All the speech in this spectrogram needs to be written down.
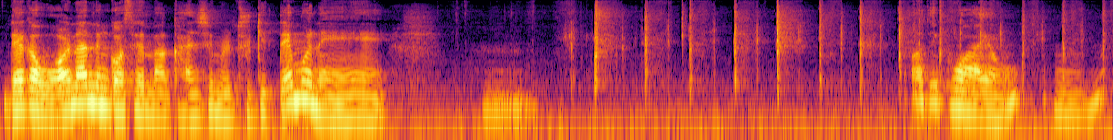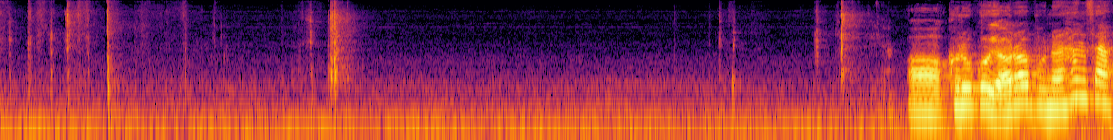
내가 원하는 것에만 관심을 두기 때문에 음, 어디 보아요. 음. 어, 그리고 여러분은 항상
